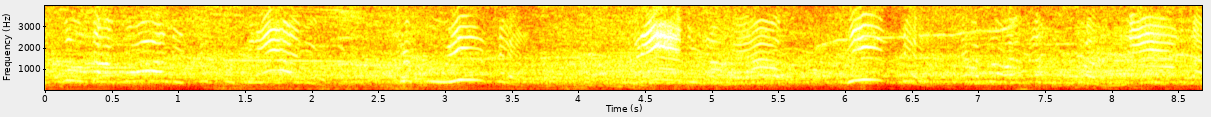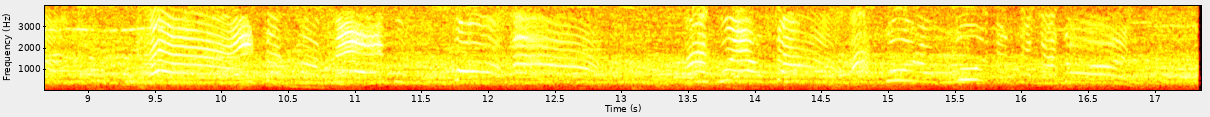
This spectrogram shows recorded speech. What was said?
Ronaldo!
